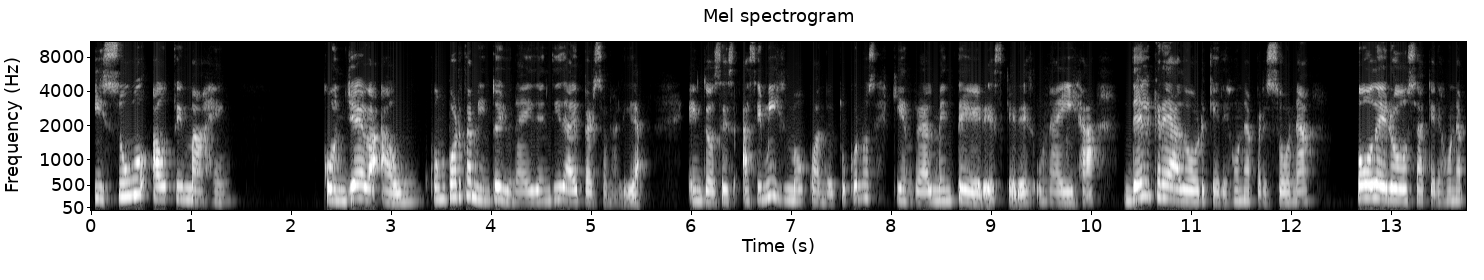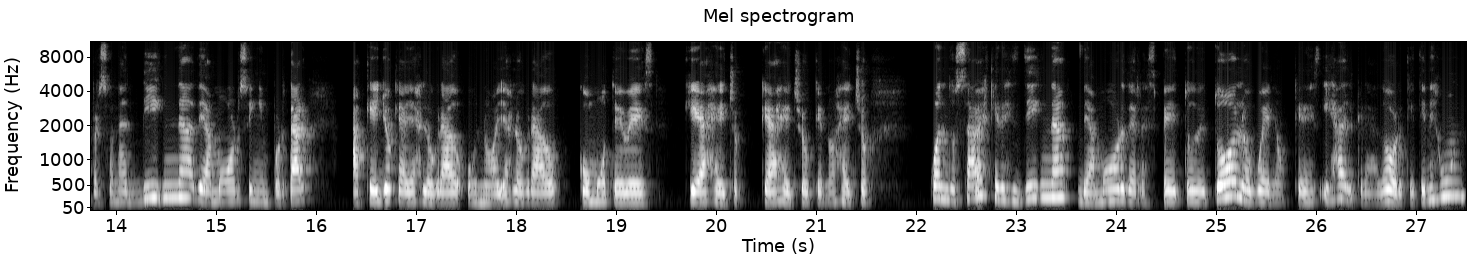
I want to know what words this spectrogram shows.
y su autoimagen conlleva a un comportamiento y una identidad y personalidad. Entonces, asimismo, cuando tú conoces quién realmente eres, que eres una hija del Creador, que eres una persona poderosa, que eres una persona digna de amor, sin importar aquello que hayas logrado o no hayas logrado, cómo te ves, qué has hecho, qué has hecho, qué no has hecho. Cuando sabes que eres digna de amor, de respeto, de todo lo bueno, que eres hija del Creador, que tienes un,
